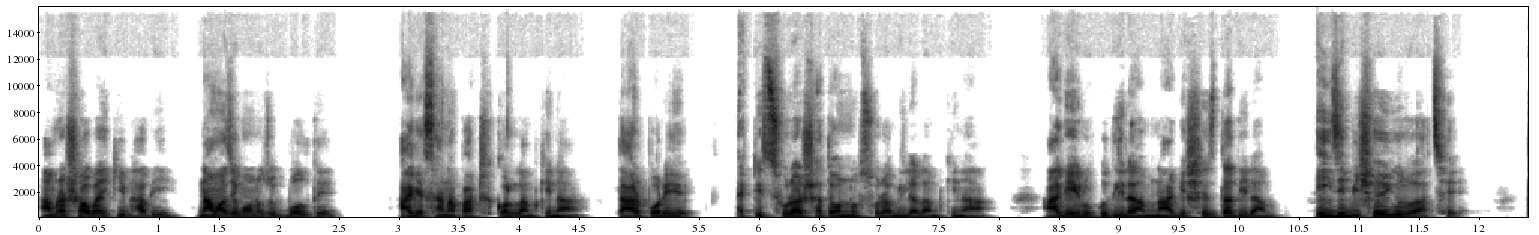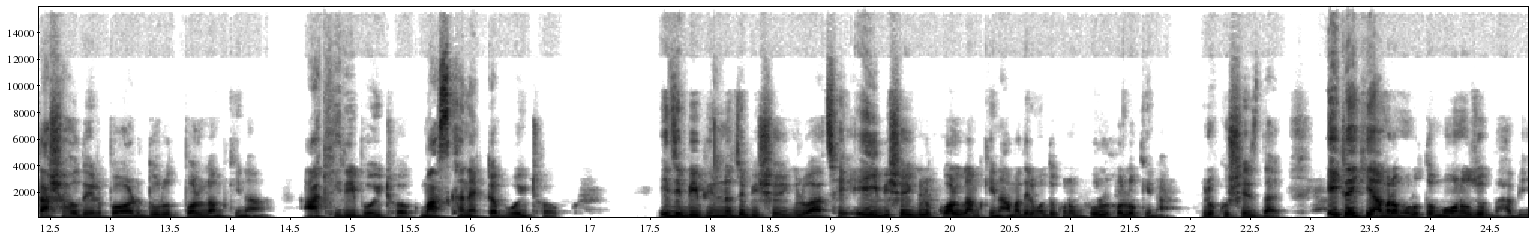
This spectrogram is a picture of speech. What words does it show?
আমরা সবাই কি ভাবি, নামাজে মনোযোগ বলতে আগে সানা পাঠ করলাম কিনা, তারপরে একটি সুরার সাথে অন্য সুরা মিলালাম কিনা, আগে রুকু দিলাম না, আগে সেজদা দিলাম এই যে বিষয়গুলো আছে, তাসাহুদের পর দূরত পড়লাম কিনা, আখিরি বৈঠক, মাঝখানে একটা বৈঠক, এই যে বিভিন্ন যে বিষয়গুলো আছে, এই বিষয়গুলো করলাম কিনা, আমাদের মধ্যে কোনো ভুল হলো কিনা, রুকু সেজদায়, এটাই কি আমরা মূলত মনোযোগ ভাবি?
